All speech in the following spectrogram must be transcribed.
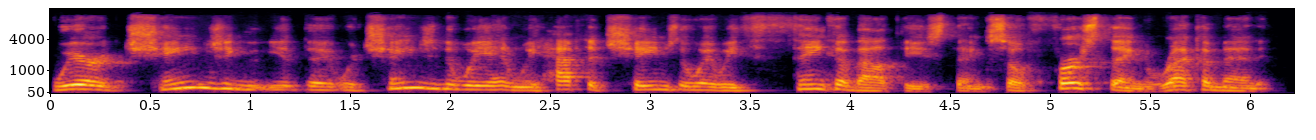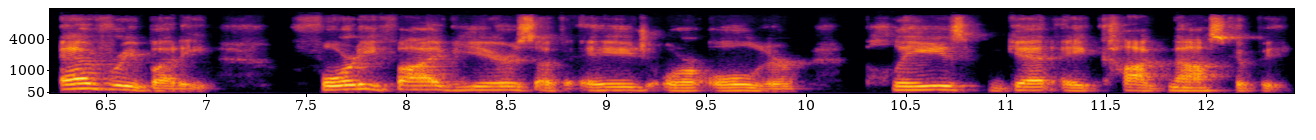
we're changing the, we're changing the way and we have to change the way we think about these things. So first thing, recommend everybody 45 years of age or older, please get a cognoscopy.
